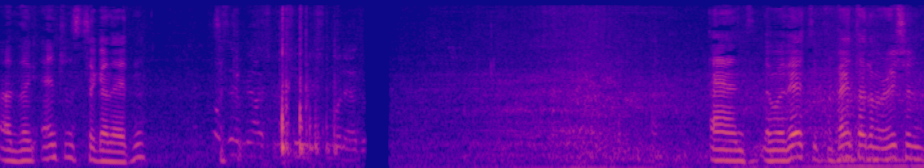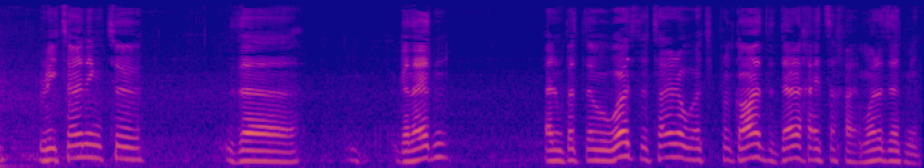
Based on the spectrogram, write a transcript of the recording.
at the entrance to Gan Eden, and they were there to prevent Adam Rishon returning to the Gan Eden. And but the words the Torah were to guard the Derech Eitzachayim. What does that mean?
